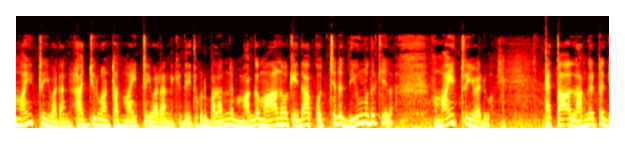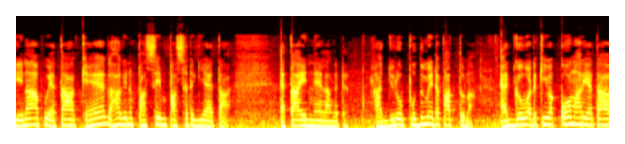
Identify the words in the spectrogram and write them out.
මෛත්‍රී වඩන් රජ්ජුරුවන්ටත් මෛත්‍රී වඩන්න එකෙද එතකොට බලන්න මග මානවක එදා කොච්චර දියුණුද කියලා මෛත්‍රී වැඩුව. ඇතා ළඟට ගෙනාපු ඇතා කෑ ගහගෙන පස්සෙන් පස්සට ගිය ඇතා. ඇතා ඉන්නෑ ළඟට. රජ්ජුරුව පුදුමයට පත් වනා ඇත්ගොවට කිව කෝමරි ඇතාව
